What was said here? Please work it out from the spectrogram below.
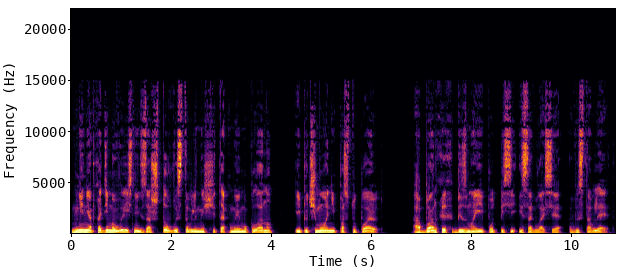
Мне необходимо выяснить, за что выставлены счета к моему клану и почему они поступают а банк их без моей подписи и согласия выставляет.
